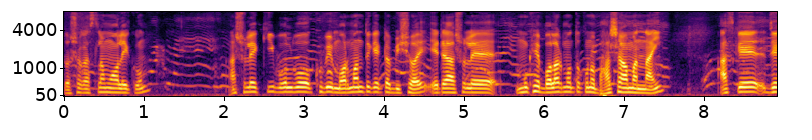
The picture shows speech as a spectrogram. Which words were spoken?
দর্শক, আসসালামু আলাইকুম। আসলে কি বলব, খুবই মর্মান্তিক একটা বিষয়। এটা আসলে মুখে বলার মতো কোনো ভাষা আমার নাই। আজকে যে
